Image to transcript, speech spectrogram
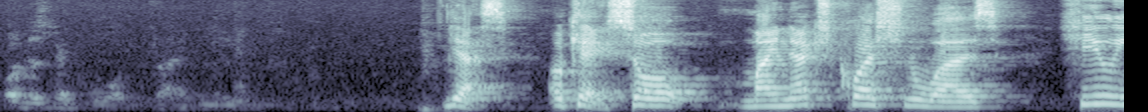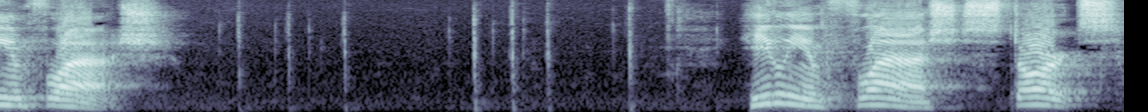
What does make water drive? in the- Yes. Okay, so my next question was helium flash. Helium flash starts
